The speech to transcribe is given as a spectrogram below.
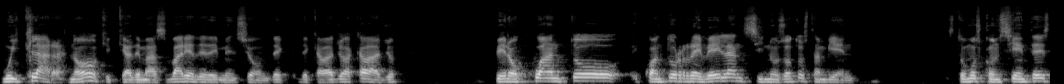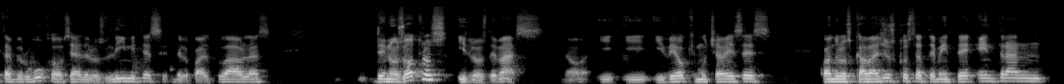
muy clara, ¿no? Que, además varía de dimensión de, caballo a caballo, pero cuánto, cuánto revelan si nosotros también estamos conscientes de esta burbuja, o sea, de los límites de lo cual tú hablas, de nosotros y de los demás, ¿no? Y, veo que muchas veces cuando los caballos constantemente entran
